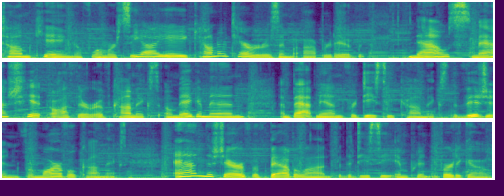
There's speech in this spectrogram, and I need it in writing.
Tom King, a former CIA counterterrorism operative, now smash hit author of comics Omega Men and Batman for DC Comics, The Vision for Marvel Comics, and the Sheriff of Babylon for the DC imprint Vertigo,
